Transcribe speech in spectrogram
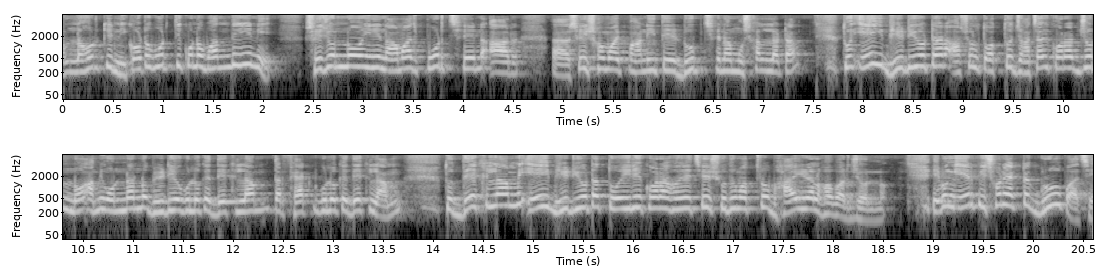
আল্লাহর কি নিকটবর্তী কোনো বান্দিহীনি? সেজন্য ইনি নামাজ পড়ছেন আর সেই সময় পানিতে ডুবছে না মুসাল্লাটা। তো এই ভিডিওটার আসল তথ্য যাচাই করার জন্য আমি অন্যান্য ভিডিওগুলোকে দেখলাম, তার ফ্যাক্টগুলোকে দেখলাম। তো দেখলাম এই ভিডিওটা তৈরি করা হয়েছে শুধুমাত্র ভাইরাল হবার জন্য। এবং এর পিছনে একটা গ্রুপ আছে।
